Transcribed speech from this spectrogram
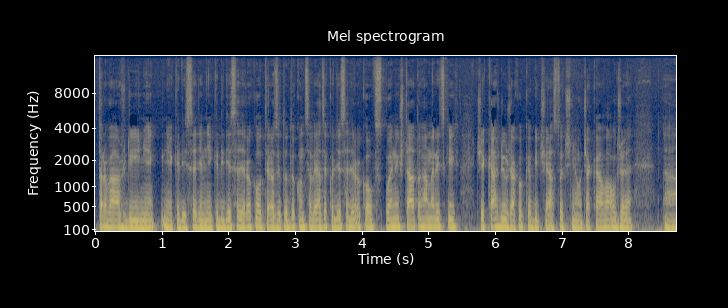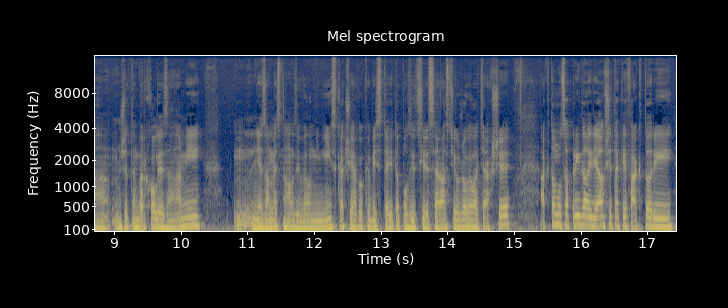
trvá vždy nie, niekedy 7, niekedy 10 rokov, teraz je to dokonca viac ako 10 rokov v Spojených štátoch amerických, čiže každý už ako keby čiastočne očakával, že, a, že ten vrchol je za nami, nezamestnanosť je veľmi nízka, či ako keby z tejto pozície sa rastie už oveľa ťažšie. A k tomu sa pridali ďalšie také faktory,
